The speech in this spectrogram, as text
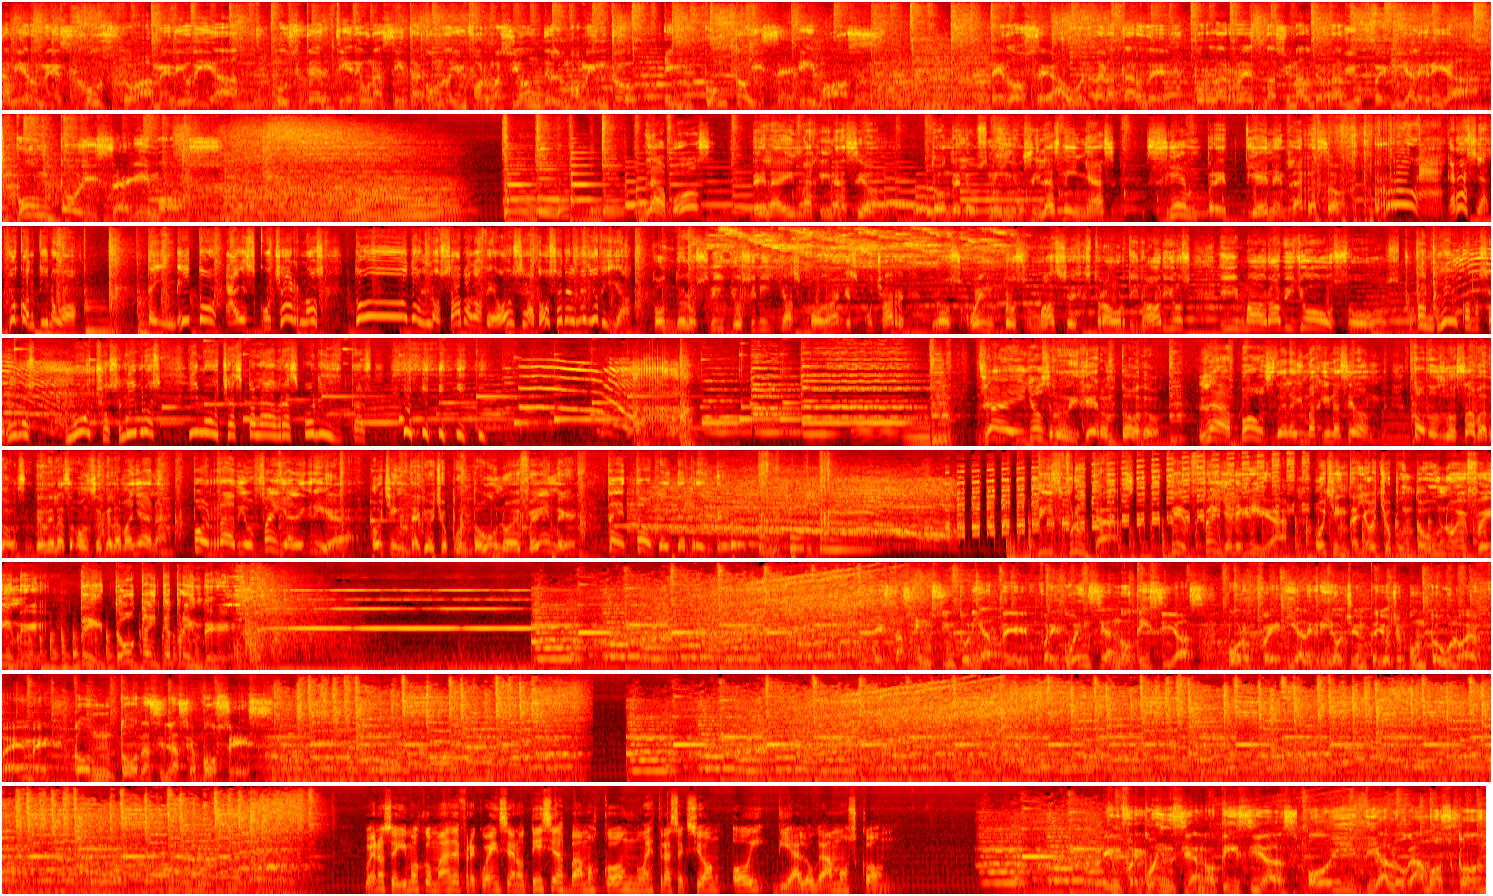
a viernes, justo a mediodía, usted tiene una cita con la información del momento en punto y seguimos. De 12 a 1 de la tarde por la Red Nacional de Radio Fe y Alegría. Punto y seguimos. La voz de la imaginación, donde los niños y las niñas siempre tienen la razón gracias. Yo continúo. Te invito a escucharnos todos los sábados de 11 a 12 del mediodía. Donde los niños y niñas podrán escuchar los cuentos más extraordinarios y maravillosos. También conoceremos muchos libros y muchas palabras bonitas. Ya ellos lo dijeron todo. La voz de la imaginación. Todos los sábados desde las 11 de la mañana por Radio Fe y Alegría 88.1 FM. Te toca y te prende. Disfrutas de Fe y Alegría 88.1 FM. Te toca y te prende. Sintonía de Frecuencia Noticias por Fe y Alegría 88.1 FM con todas las voces. Bueno, seguimos con más de Frecuencia Noticias. Vamos con nuestra sección Hoy Dialogamos con. En Frecuencia Noticias, hoy dialogamos con...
